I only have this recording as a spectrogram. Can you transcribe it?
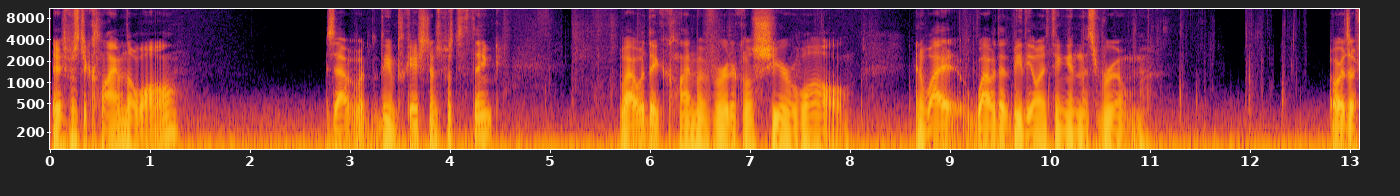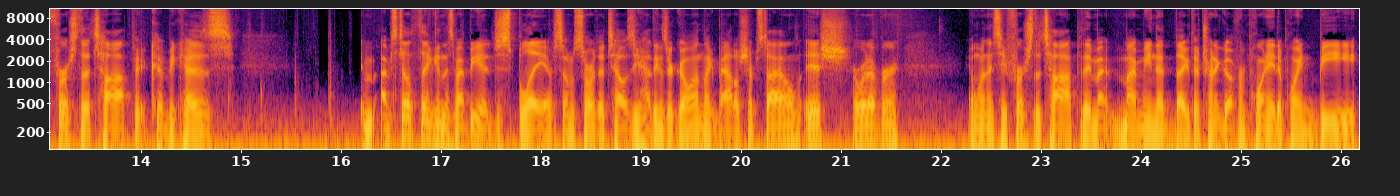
They're supposed to climb the wall? Is that what the implication I'm supposed to think? Why would they climb a vertical sheer wall? And why why would that be the only thing in this room? Or is it first to the top? It could because... I'm still thinking this might be a display of some sort that tells you how things are going, like battleship style-ish, or whatever. And when they say first to the top, they might, might mean that like they're trying to go from point A to point B,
